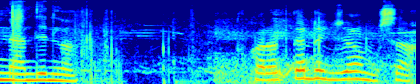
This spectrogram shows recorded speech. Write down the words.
Dinlen dinlen. Bu karakter de güzelmiş ha.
